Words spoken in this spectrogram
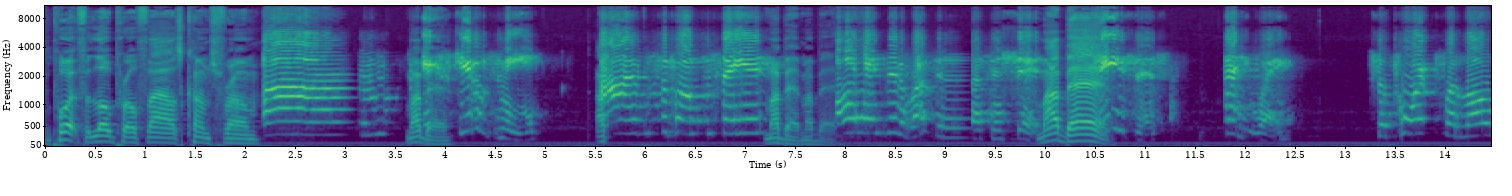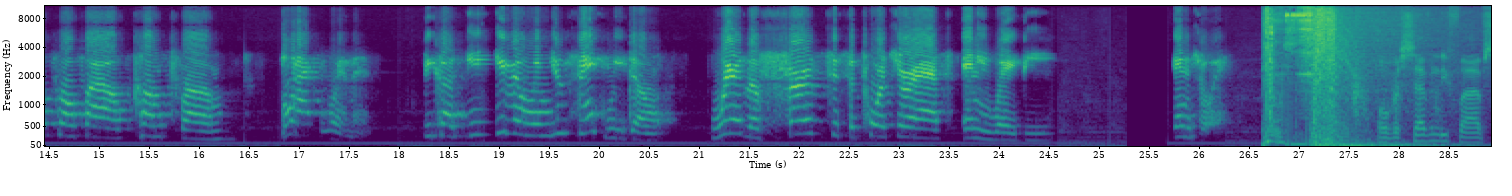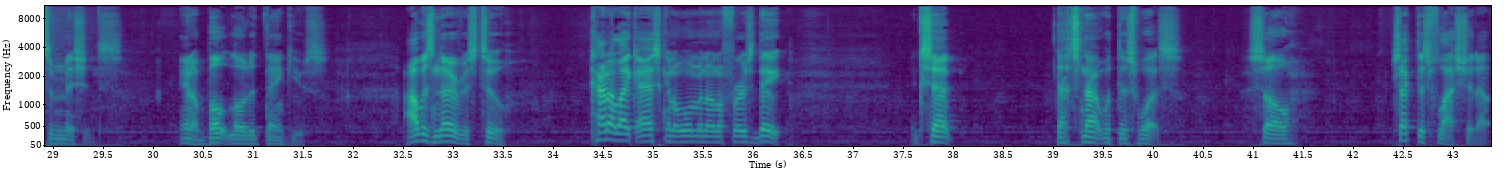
Support for low profiles comes from. Um, My bad. Excuse me. I- I'm supposed to say it. My bad, my bad. Always interrupting us and shit. My bad. Jesus. Anyway, support for low profiles comes from black women. Because e- even when you think we don't, we're the first to support your ass anyway, B. Enjoy. Over 75 submissions and a boatload of thank yous. I was nervous too. Kind of like asking a woman on a first date. Except that's not what this was. So, check this flash shit out.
